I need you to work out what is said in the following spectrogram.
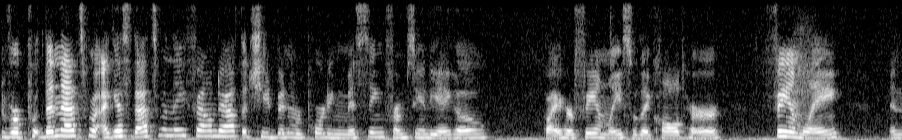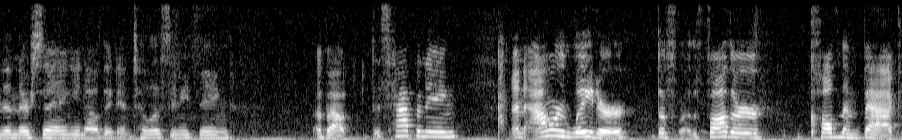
rep- then that's when I guess that's when they found out that she'd been reporting missing from San Diego by her family, so they called her family and then they're saying, you know, they didn't tell us anything about this happening. An hour later, the, f- the father called them back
